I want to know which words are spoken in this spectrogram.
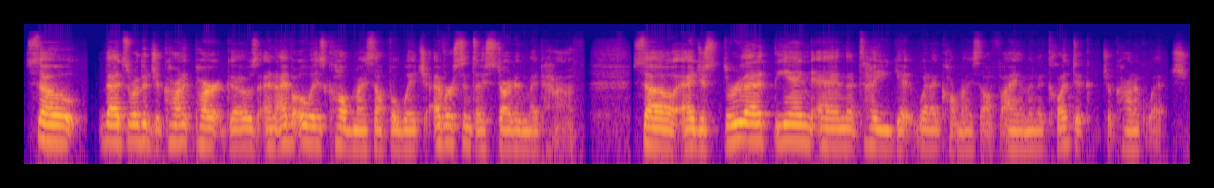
So that's where the draconic part goes, and I've always called myself a witch ever since I started my path. So I just threw that at the end, and that's how you get what I call myself. I am an eclectic draconic witch.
